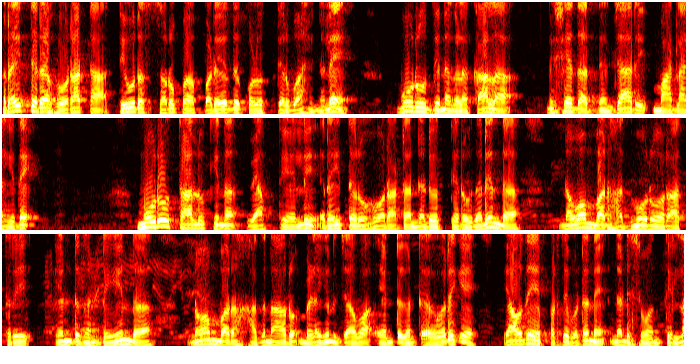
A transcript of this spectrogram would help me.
ರೈತರ ಹೋರಾಟ ತೀವ್ರ ಸ್ವರೂಪ ಪಡೆದುಕೊಳ್ಳುತ್ತಿರುವ ಹಿನ್ನೆಲೆ ಮೂರು ದಿನಗಳ ಕಾಲ ನಿಷೇಧಾಜ್ಞೆ ಜಾರಿ ಮಾಡಲಾಗಿದೆ. ಮೂರು ತಾಲೂಕಿನ ವ್ಯಾಪ್ತಿಯಲ್ಲಿ ರೈತರು ಹೋರಾಟ ನಡೆಯುತ್ತಿರುವುದರಿಂದ ನವೆಂಬರ್ ಹದಿಮೂರು ರಾತ್ರಿ ಎಂಟು ಗಂಟೆಯಿಂದ ನವೆಂಬರ್ ಹದಿನಾರು ಬೆಳಗಿನ ಜಾವ ಎಂಟು ಗಂಟೆಯವರೆಗೆ ಯಾವುದೇ ಪ್ರತಿಭಟನೆ ನಡೆಸುವಂತಿಲ್ಲ.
